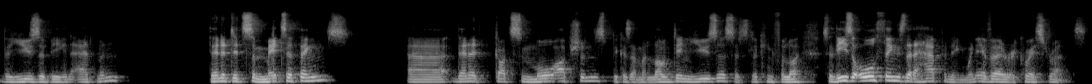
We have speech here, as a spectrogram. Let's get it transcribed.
the user being an admin. Then it did some meta things. Uh, then it got some more options because I'm a logged in user. So it's looking for log. So these are all things that are happening whenever a request runs.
